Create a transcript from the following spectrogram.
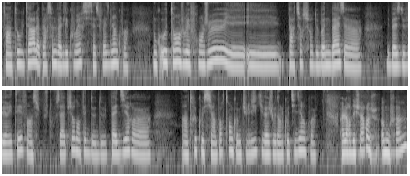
enfin, tôt ou tard, la personne va le découvrir si ça se passe bien, quoi. Donc autant jouer franc jeu et, partir sur de bonnes bases, euh, des bases de vérité. Enfin, je trouve ça absurde en fait de ne pas dire euh, un truc aussi important, comme tu le dis, qui va jouer dans le quotidien, quoi. Alors des charges, homme ou femme.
